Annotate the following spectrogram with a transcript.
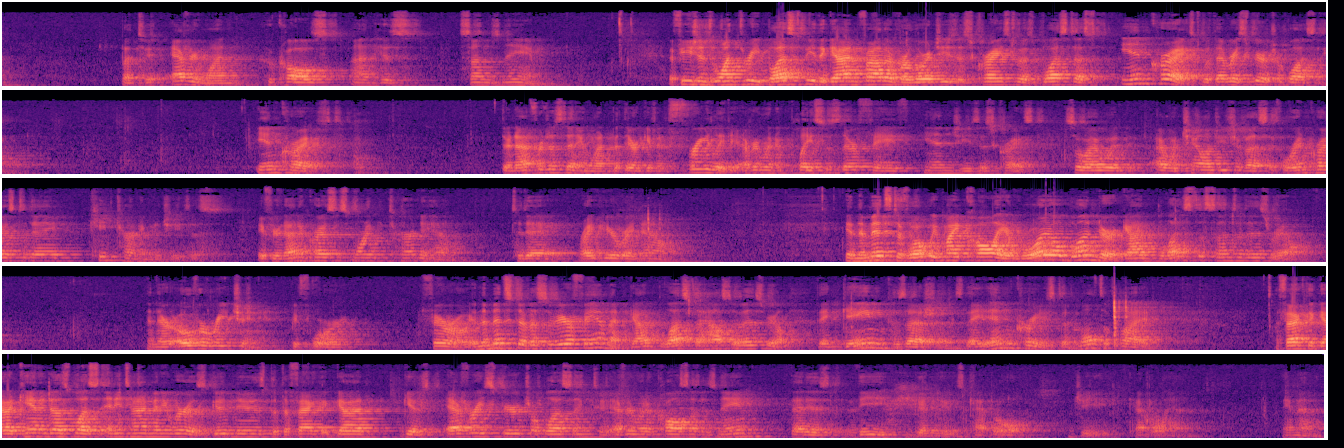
but to everyone who calls on his son's name. Ephesians 1 3 Blessed be the God and Father of our Lord Jesus Christ, who has blessed us in Christ with every spiritual blessing. In Christ. They're not for just anyone, but they're given freely to everyone who places their faith in Jesus Christ. So I would, I would challenge each of us if we're in Christ today, keep turning to Jesus. If you're not in Christ this morning, turn to Him today, right here, right now. In the midst of what we might call a royal blunder, God blessed the sons of Israel. And they're overreaching before Pharaoh. In the midst of a severe famine, God blessed the house of Israel. They gained possessions, they increased and multiplied. The fact that God can and does bless anytime, anywhere is good news, but the fact that God gives every spiritual blessing to everyone who calls on His name, that is the good news. Capital G, capital N. Amen.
